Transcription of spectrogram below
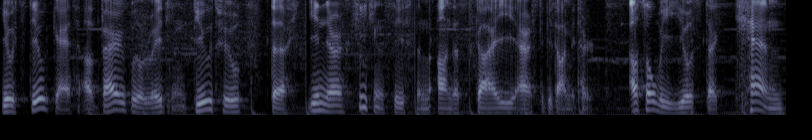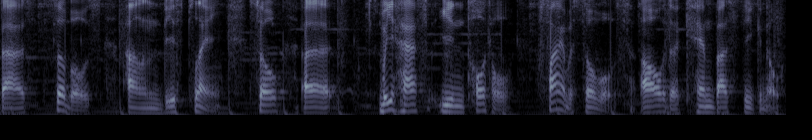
you still get a very good rating due to the inner heating system on the Sky air speedometer. Also, we use the CAN bus servos on this plane. So uh, we have in total five servos of the CAN bus signal.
